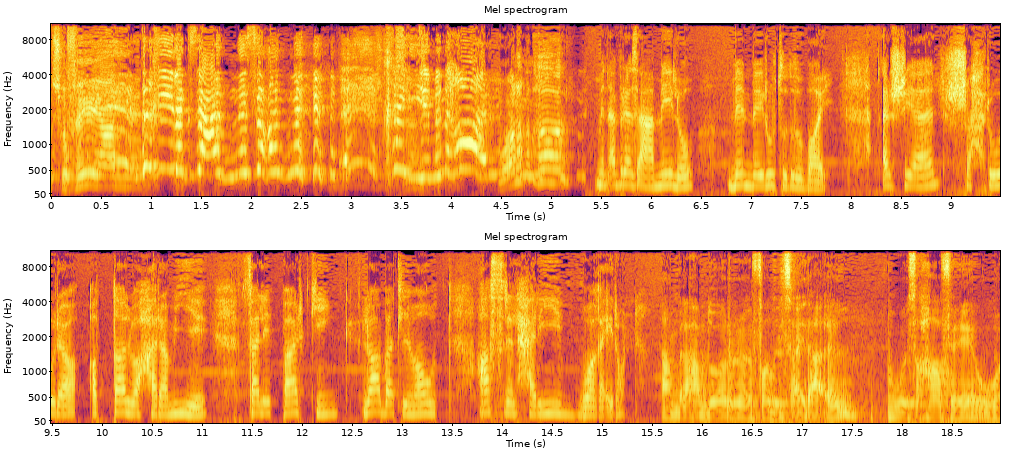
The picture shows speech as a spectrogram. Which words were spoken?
شو في يا عمي؟ دخيلك ساعدني ساعدني. خيي منهار. وأنا منهار. من أبرز أعماله بين بيروت ودبي. أجيال شحرورة أبطال وحرامية فالي باركينج لعبة الموت عصر الحريم وغيرهم. عم بلعب دور فاضل سعيد عقل هو صحافي و...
